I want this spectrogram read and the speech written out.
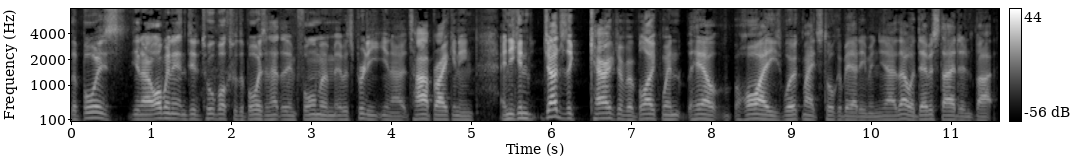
The boys, you know, I went out and did a toolbox with the boys and had to inform them. It was pretty, you know, it's heartbreaking. And, and you can judge the character of a bloke when how high his workmates talk about him. And, you know, they were devastated, but,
